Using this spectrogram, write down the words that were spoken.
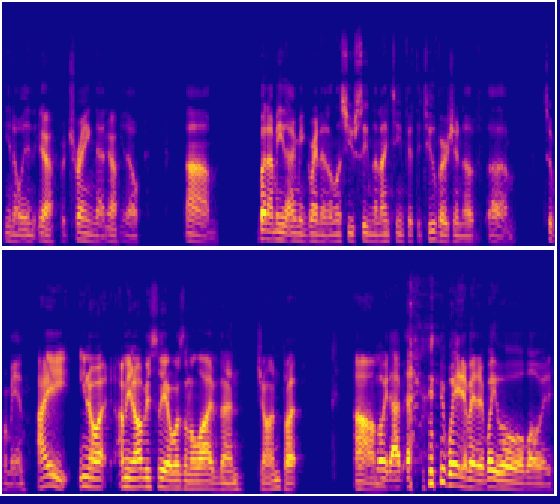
You know, in, in portraying that. Yeah. You know, um, but I mean, I mean, granted, unless you've seen the 1952 version of um, Superman. I, you know, I, I mean, obviously I wasn't alive then, John, but um, wait, I, wait a minute. Wait, whoa, whoa, whoa, wait.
